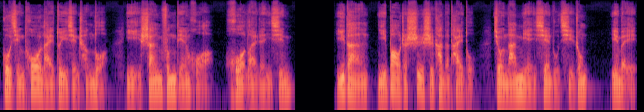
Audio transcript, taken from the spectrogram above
故请托来兑现承诺，以煽风点火、祸乱人心。一旦你抱着试试看的态度，就难免陷入其中，因为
